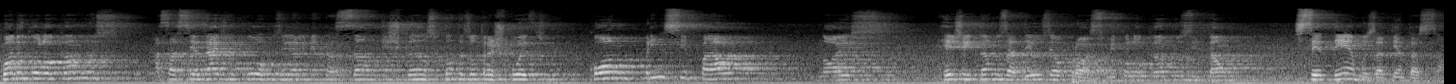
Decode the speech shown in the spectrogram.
Quando colocamos a saciedade do corpo em alimentação, descanso, tantas outras coisas, como principal, nós rejeitamos a Deus e ao próximo e colocamos então, cedemos à tentação.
